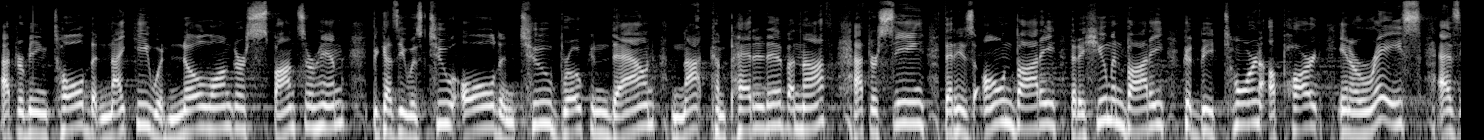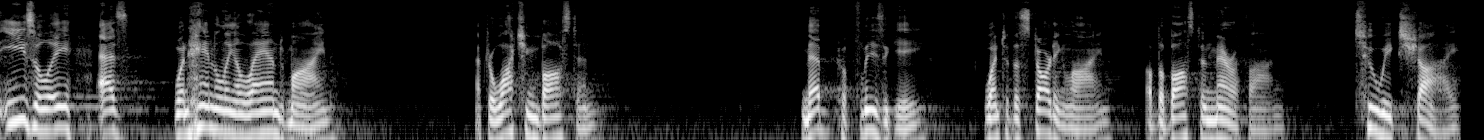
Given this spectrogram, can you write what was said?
after being told that Nike would no longer sponsor him because he was too old and too broken down, not competitive enough, after seeing that his own body, that a human body could be torn apart in a race as easily as when handling a landmine, after watching Boston, Meb Keflezighi went to the starting line of the Boston Marathon two weeks shy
